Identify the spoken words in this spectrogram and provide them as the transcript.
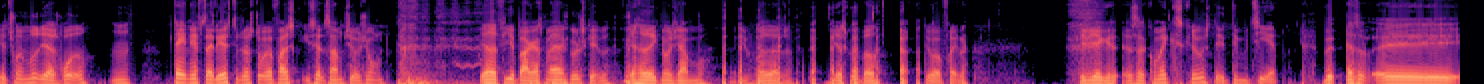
jeg tog imod jeres råd. Mm. Dagen efter jeg læste det, der stod jeg faktisk i selv samme situation. Jeg havde fire bakker smør i køleskabet. Jeg havde ikke noget shampoo i badeværelset. Jeg skulle i bad. Det var fredag. Det virkede, altså kunne man ikke skrive det dementi ind? Altså, øh,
